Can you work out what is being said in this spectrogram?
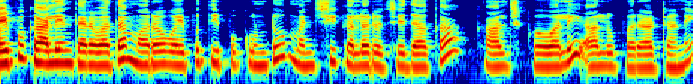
ఒకవైపు కాలిన తర్వాత మరోవైపు తిప్పుకుంటూ మంచి కలర్ వచ్చేదాకా కాల్చుకోవాలి ఆలు పరాటాని.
